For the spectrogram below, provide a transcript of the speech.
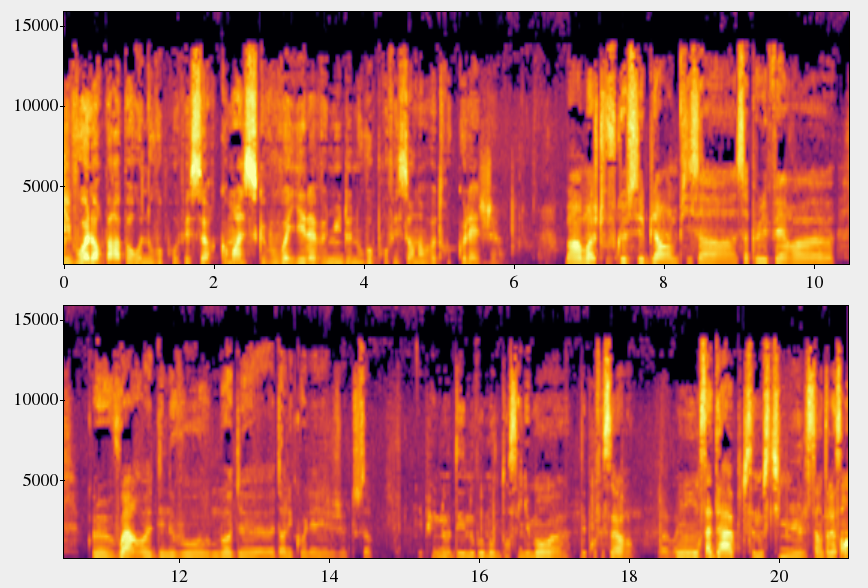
Et vous alors, par rapport aux nouveaux professeurs, comment est-ce que vous voyez la venue de nouveaux professeurs dans votre collège? Bah moi je trouve que c'est bien, puis ça, ça peut les faire euh, euh, voir euh, des nouveaux modes euh, dans les collèges, tout ça. Et puis nous, des nouveaux modes d'enseignement euh, des professeurs. Ouais, ouais. On s'adapte, ça nous stimule, c'est intéressant.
